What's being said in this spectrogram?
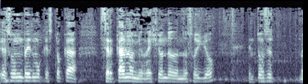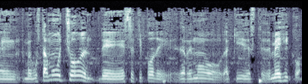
es un ritmo que se toca cercano a mi región de donde soy yo. Entonces me, me gusta mucho de ese tipo de, de ritmo de aquí este, de México.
